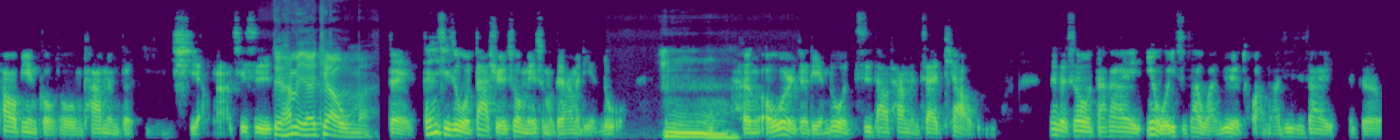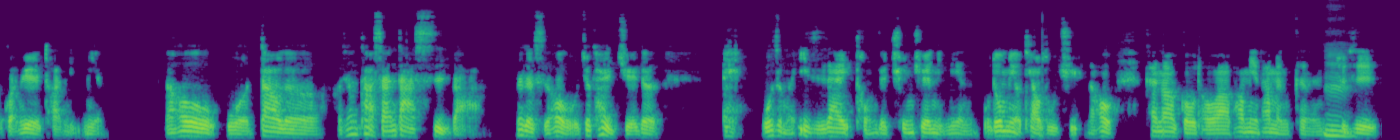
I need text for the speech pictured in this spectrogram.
泡面狗头他们的影响啊。其实对他们也在跳舞嘛。对，但是其实我大学的时候没什么跟他们联络，嗯，很偶尔的联络，知道他们在跳舞。那个时候大概因为我一直在玩乐团嘛，一直在那个管乐团里面。然后我到了好像大三大四吧，那个时候我就开始觉得，哎。我怎么一直在同一个圈圈里面，我都没有跳出去。然后看到狗头啊、泡面他们，可能就是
